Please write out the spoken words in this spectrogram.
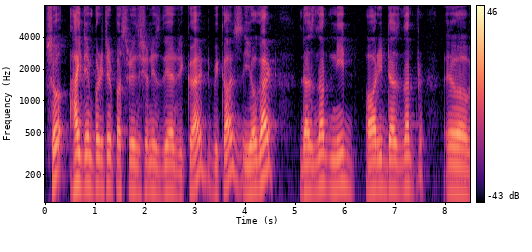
So, high temperature pasteurization is there required because yogurt does not need or it does not uh,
